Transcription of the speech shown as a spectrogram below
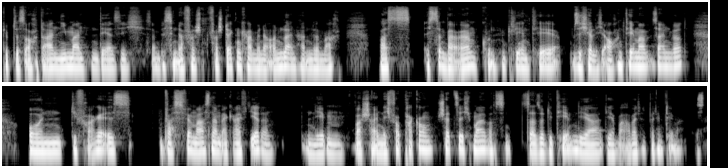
gibt es auch da niemanden, der sich so ein bisschen da verstecken kann, wenn er Onlinehandel macht. Was ist denn bei eurem Kundenklientel sicherlich auch ein Thema sein wird? Und die Frage ist, was für Maßnahmen ergreift ihr denn? Neben wahrscheinlich Verpackung, schätze ich mal. Was sind also die Themen, die ihr, die ihr bearbeitet bei dem Thema? Das ist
